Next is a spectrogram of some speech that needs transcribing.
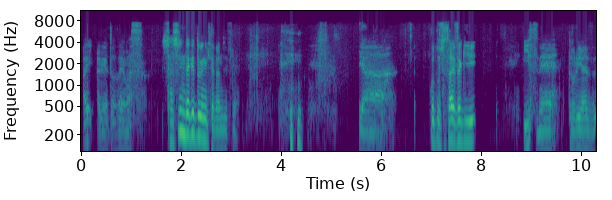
はい、ありがとうございます。写真だけ撮りに来た感じですね。いやー、今年幸先いいっすね。とりあえず。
